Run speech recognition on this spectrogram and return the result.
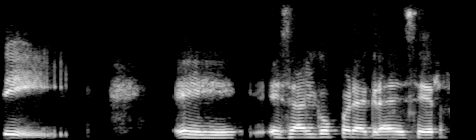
Sí, eh, es algo para agradecer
